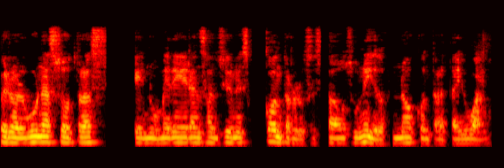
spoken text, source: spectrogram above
pero algunas otras que enumeré eran sanciones contra los Estados Unidos, no contra Taiwán.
